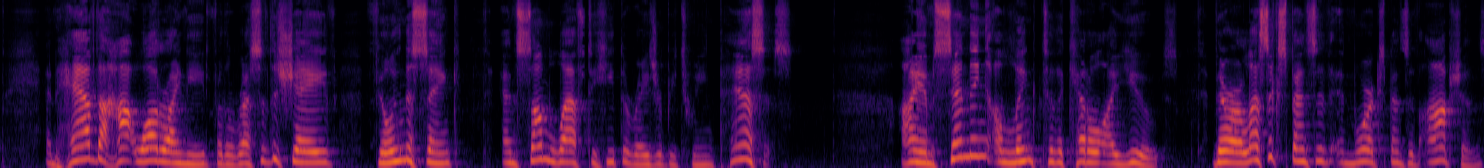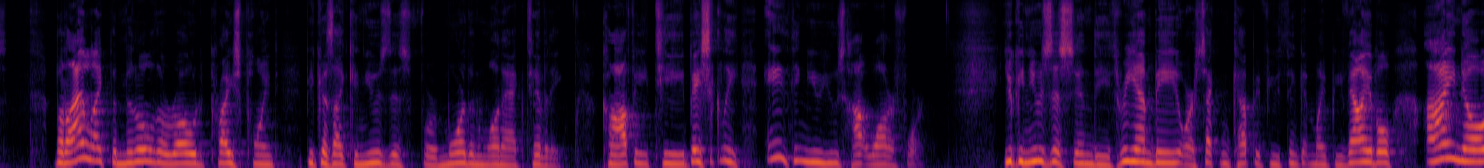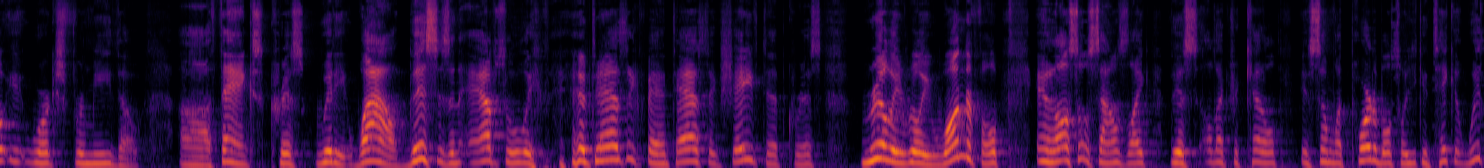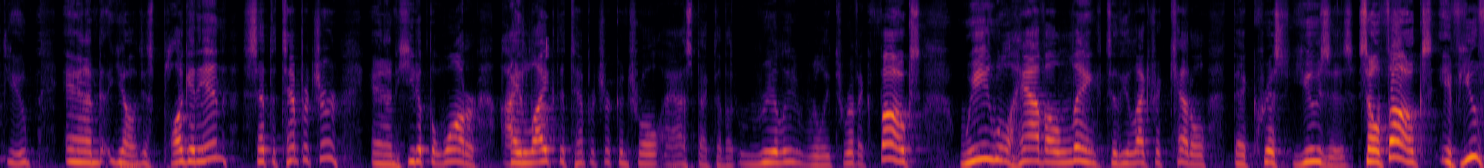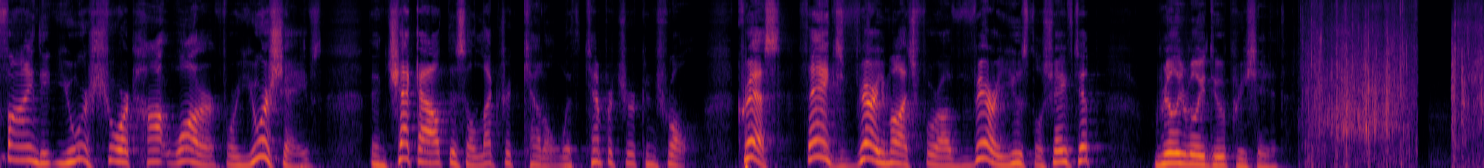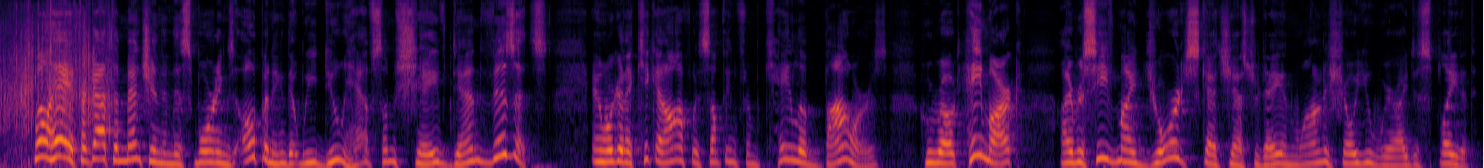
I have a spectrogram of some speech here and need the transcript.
and have the hot water I need for the rest of the shave, filling the sink, and some left to heat the razor between passes. I am sending a link to the kettle I use. There are less expensive and more expensive options, but I like the middle of the road price point because I can use this for more than one activity coffee, tea, basically anything you use hot water for. You can use this in the 3MB or second cup if you think it might be valuable. I know it works for me though. Uh, thanks, Chris Whitty. Wow, this is an absolutely fantastic, fantastic shave tip, Chris really, really wonderful. And it also sounds like this electric kettle is somewhat portable, so you can take it with you and you know just plug it in, set the temperature, and heat up the water. I like the temperature control aspect of it. Really, really terrific. Folks, we will have a link to the electric kettle that Chris uses. So, folks, if you find that you're short hot water for your shaves, then check out this electric kettle with temperature control. Chris, Thanks very much for a very useful shave tip. Really, really do appreciate it. Well, hey, I forgot to mention in this morning's opening that we do have some Shave Den visits. And we're going to kick it off with something from Caleb Bowers, who wrote Hey, Mark, I received my George sketch yesterday and wanted to show you where I displayed it.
